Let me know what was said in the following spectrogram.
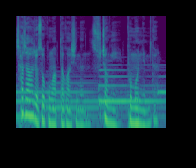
찾아와줘서 고맙다고 하시는 수정이 부모님들.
